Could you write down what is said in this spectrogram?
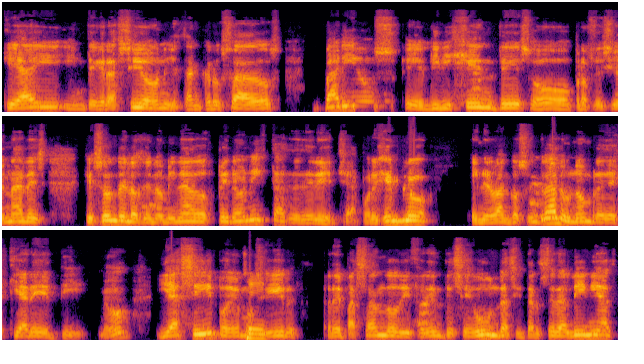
que hay integración y están cruzados varios eh, dirigentes o profesionales que son de los denominados peronistas de derecha. Por ejemplo, en el Banco Central, un hombre de Schiaretti, ¿no? Y así podemos ir repasando diferentes segundas y terceras líneas,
